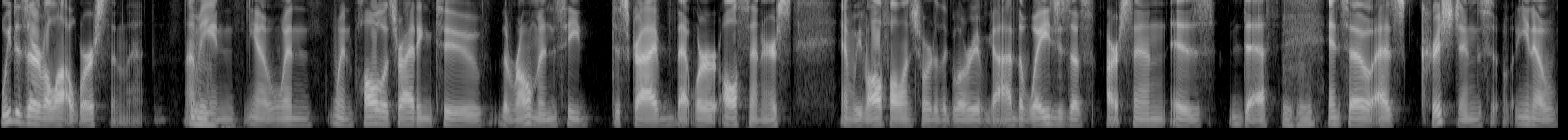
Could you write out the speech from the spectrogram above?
we deserve a lot worse than that. I mm. mean, you know, when when Paul was writing to the Romans, he described that we're all sinners and we've all fallen short of the glory of God. The wages of our sin is death. Mm-hmm. And so, as Christians, you know,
